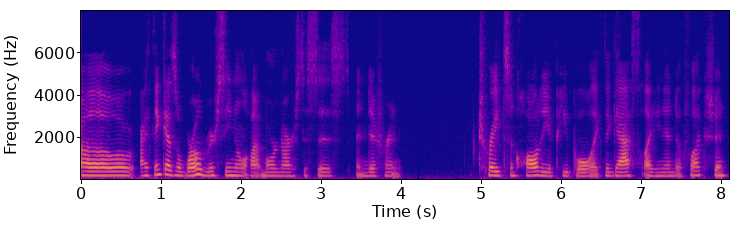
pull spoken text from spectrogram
uh, I think as a world we're seeing a lot more narcissists and different traits and quality of people, like the gaslighting and deflection,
